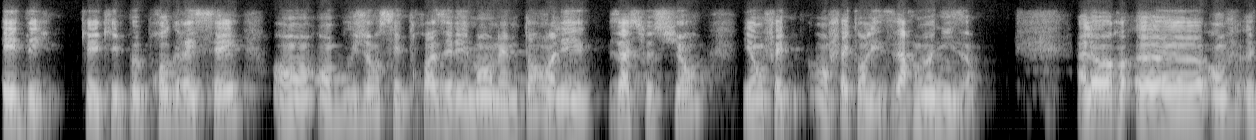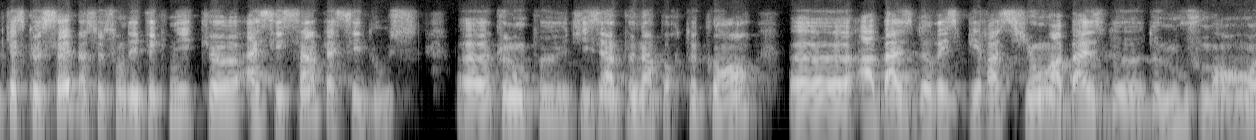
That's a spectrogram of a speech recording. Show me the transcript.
aider qui, peut progresser en, bougeant ces trois éléments en même temps, en les associant et en fait en, fait, en les harmonisant. Alors, euh, qu'est-ce que c'est? Ben, Ce sont des techniques euh, assez simples, assez douces, euh, que l'on peut utiliser un peu n'importe quand, à base de respiration, à base de, de mouvements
